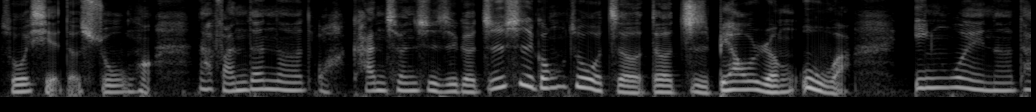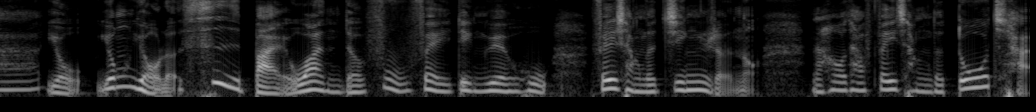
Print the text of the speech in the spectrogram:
所写的书。哈，那樊登呢？哇，堪称是这个知识工作者的指标人物啊。因为呢，他有拥有了四百万的付费订阅户，非常的惊人哦。然后他非常的多产，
